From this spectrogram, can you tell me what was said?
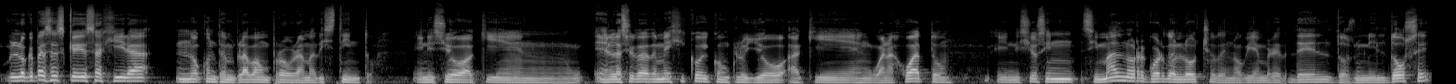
Lo que pasa es que esa gira no contemplaba un programa distinto. Inició aquí en, la Ciudad de México y concluyó aquí en Guanajuato. Inició, sin, si mal no recuerdo, el 8 de noviembre del 2012.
